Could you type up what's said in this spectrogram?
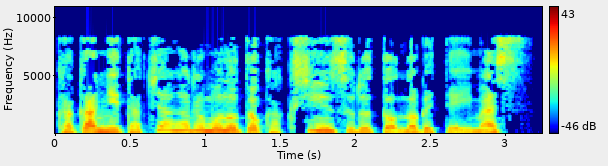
果敢に立ち上がるものと確信すると述べています。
